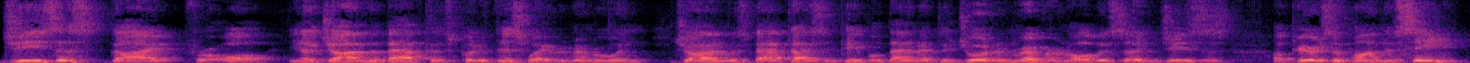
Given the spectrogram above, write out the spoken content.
Jesus died for all. You know, John the Baptist put it this way. Remember when John was baptizing people down at the Jordan River, and all of a sudden Jesus appears upon the scene.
